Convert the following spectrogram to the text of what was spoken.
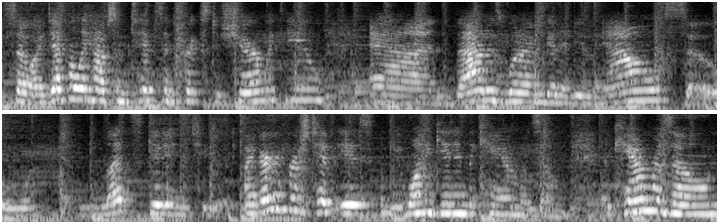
So I definitely have some tips and tricks to share with you and that is what I'm gonna do now. So let's get into it. My very first tip is you wanna get in the camera zone. The camera zone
